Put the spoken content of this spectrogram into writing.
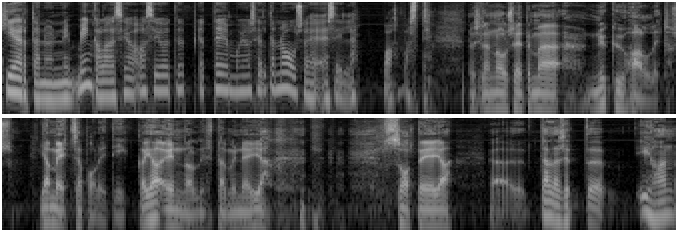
kiertänyt, niin minkälaisia asioita ja teemoja sieltä nousee esille vahvasti? No sillä nousee tämä nykyhallitus ja metsäpolitiikka ja ennallistaminen ja sote ja äh, tällaiset äh, ihan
